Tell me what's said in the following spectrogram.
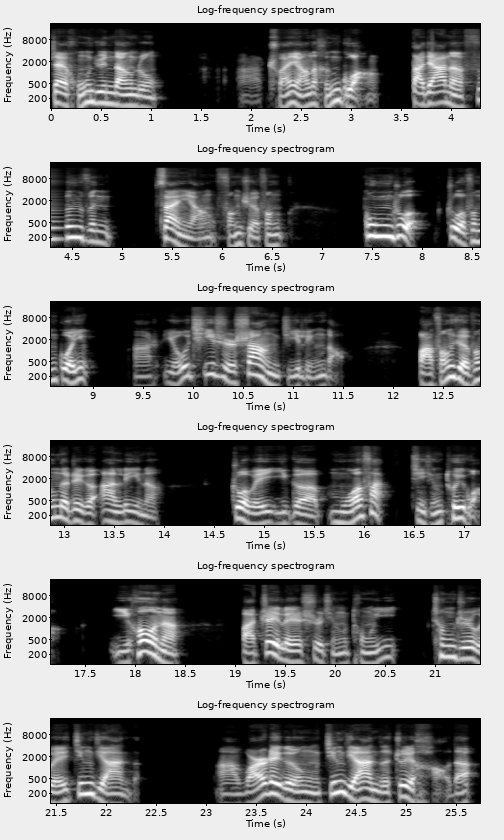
在红军当中啊传扬的很广，大家呢纷纷赞扬冯雪峰工作作风过硬。啊，尤其是上级领导，把冯雪峰的这个案例呢，作为一个模范进行推广。以后呢，把这类事情统一称之为经济案子。啊，玩这种经济案子最好的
